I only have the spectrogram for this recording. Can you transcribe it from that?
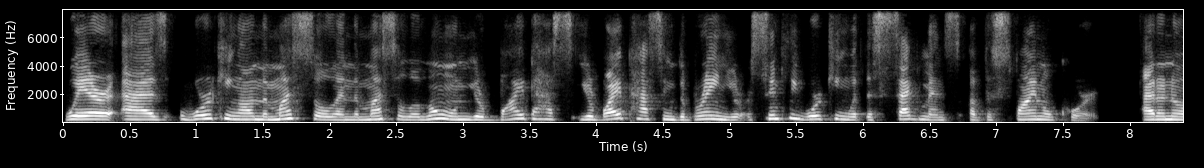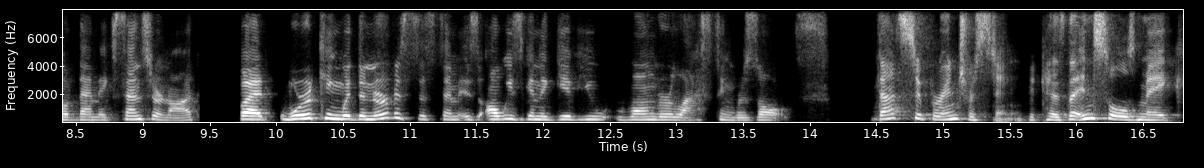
Whereas working on the muscle and the muscle alone, you're bypass you're bypassing the brain. You're simply working with the segments of the spinal cord. I don't know if that makes sense or not, but working with the nervous system is always going to give you longer lasting results. That's super interesting because the insoles make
